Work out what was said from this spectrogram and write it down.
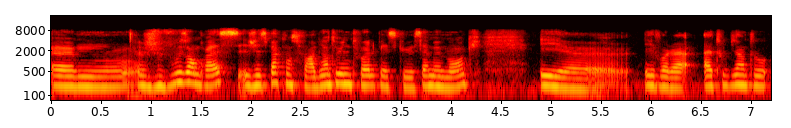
je vous embrasse, j'espère qu'on se fera bientôt une toile parce que ça me manque. Euh, et, voilà, à tout bientôt.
